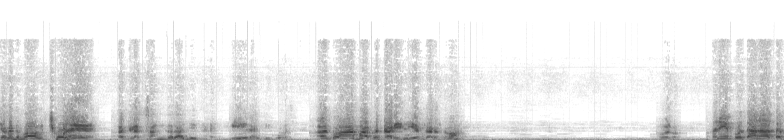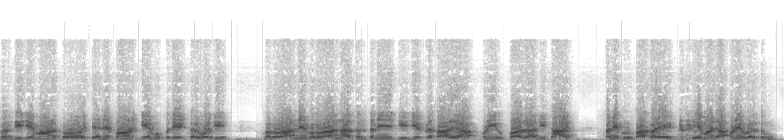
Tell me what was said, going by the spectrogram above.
જગત ભાવ છોડે, એટલે સંત રાજી થાય, એ રાજી આ તો આમાં ઘટાડી દે તરત અને પોતાના સંબંધી જે માણસ હોય તેને પણ એમ ઉપદેશ કરવો છે. ભગવાન ને ભગવાન ના સંત ને જે જે પ્રકારે આપણી ઉપર રાજી થાય અને કૃપા કરે તેમજ આપણે વર્તવું.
